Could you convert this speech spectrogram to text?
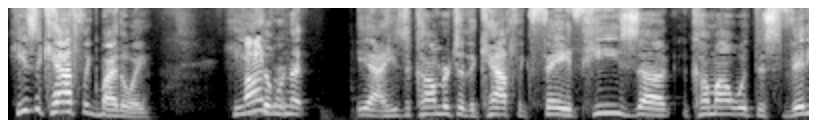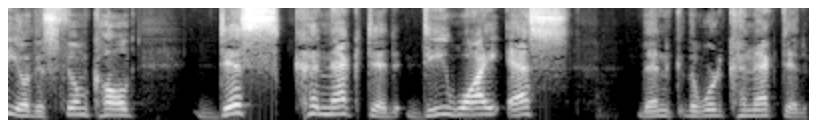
He's a Catholic, by the way. He's Convert. the one that, yeah, he's a convert to the Catholic faith. He's uh, come out with this video, this film called Dysconnected, D Y S, then the word connected.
